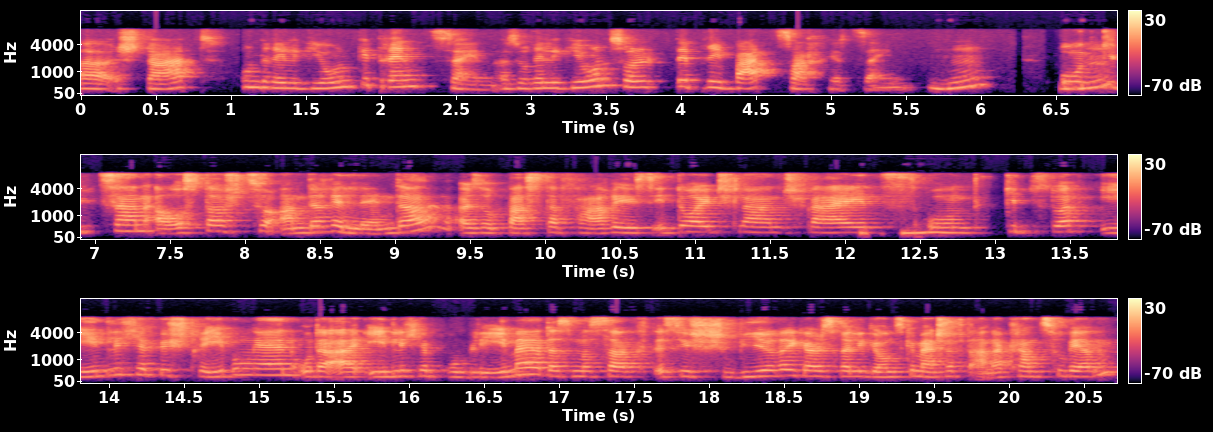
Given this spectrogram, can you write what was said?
äh, Staat und Religion getrennt sein. Also Religion sollte Privatsache sein. Mhm. Und mhm. gibt es einen Austausch zu anderen Ländern, also Pastafaris in Deutschland, Schweiz mhm. und gibt es dort ähnliche Bestrebungen oder auch ähnliche Probleme, dass man sagt, es ist schwierig, als Religionsgemeinschaft anerkannt zu werden?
